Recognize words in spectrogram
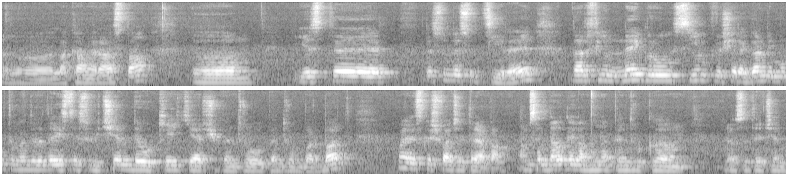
uh, la camera asta. Uh, este destul de subțire, dar fiind negru, simplu și elegant, din punctul meu de vedere, este suficient de ok chiar și pentru, pentru un bărbat, mai ales că își face treaba. Am să-l dau de la mână pentru că Vreau să trecem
